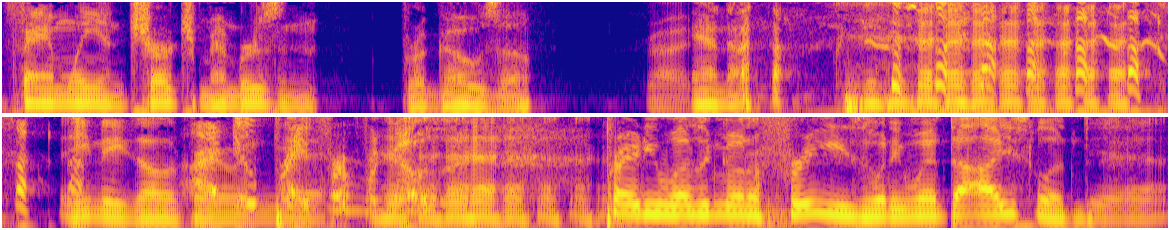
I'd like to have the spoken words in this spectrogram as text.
family and church members and Fragoza. right, And uh, he needs all the prayer. I do pray get. for Fragoza. Prayed he wasn't going to freeze when he went to Iceland Yeah,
